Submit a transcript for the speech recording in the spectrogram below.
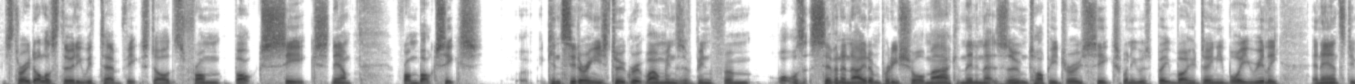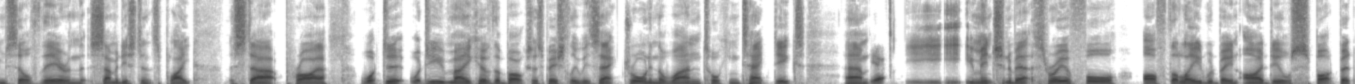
He's three dollars thirty with tab fixed odds from box six. Now, from box six, considering his two Group One wins have been from what was it seven and eight, I'm pretty sure, Mark, and then in that Zoom top he drew six when he was beaten by Houdini Boy. He really announced himself there, and the summer distance plate the start prior. What do what do you make of the box, especially with Zach drawn in the one, talking tactics? Um, Yeah. you, you- mentioned about three or four off the lead would be an ideal spot, but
